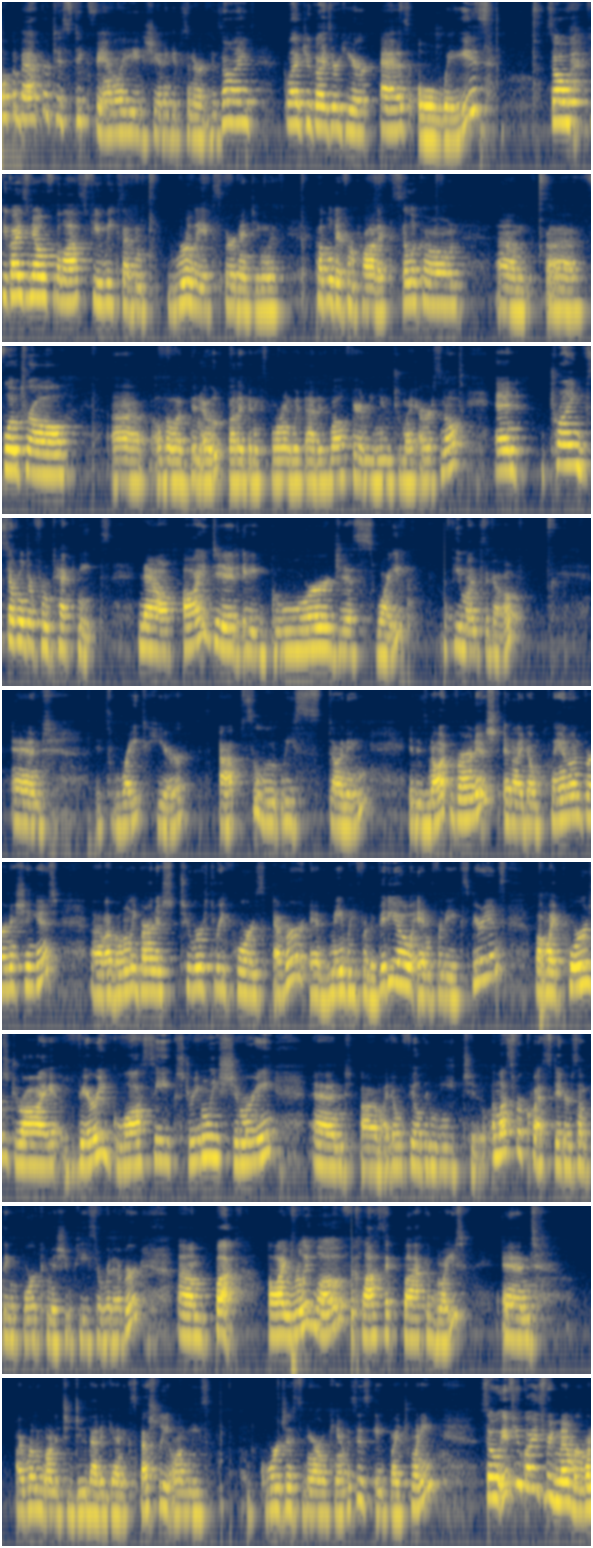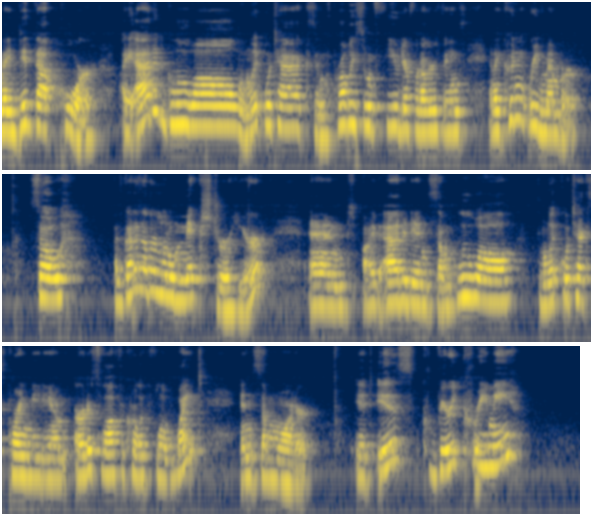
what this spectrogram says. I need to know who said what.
Speaker 1: Welcome back, artistic family, to Shannon Gibson Art Designs. Glad you guys are here as always. So, you guys know for the last few weeks I've been really experimenting with a couple different products. Silicone, um, uh, Floetrol, uh, although I've been out, but I've been exploring with that as well, fairly new to my arsenal, and trying several different techniques. Now, I did a gorgeous swipe few months ago, and it's right here. It's absolutely stunning. It is not varnished, and I don't plan on varnishing it. Um, I've only varnished two or three pours ever, and mainly for the video and for the experience. But my pours dry very glossy, extremely shimmery, and um, I don't feel the need to, unless requested or something for a commission piece or whatever. Um, but I really love the classic black and white, and I really wanted to do that again, especially on these gorgeous narrow canvases, 8 by 20. So if you guys remember, when I did that pour, I added glue all and Liquitex and probably some few different other things, and I couldn't remember. So I've got another little mixture here, and I've added in some glue some Liquitex pouring medium, Artist Loft Acrylic Flow White, and some water. It is very creamy.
